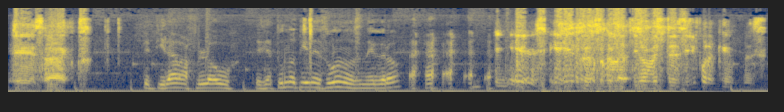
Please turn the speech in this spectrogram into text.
exacto. te tiraba flow. Decía, tú no tienes unos, negro. Sí, relativamente sí, porque pues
